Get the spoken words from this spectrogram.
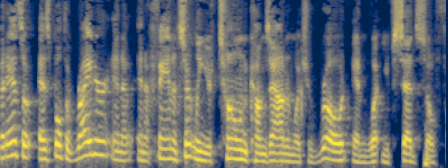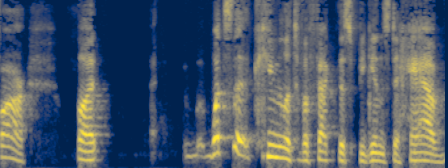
but as a, as both a writer and a, and a fan, and certainly your tone comes out in what you wrote and what you've said so far. But what's the cumulative effect this begins to have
